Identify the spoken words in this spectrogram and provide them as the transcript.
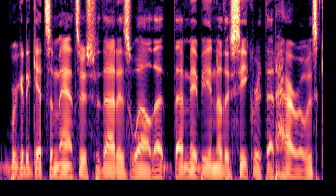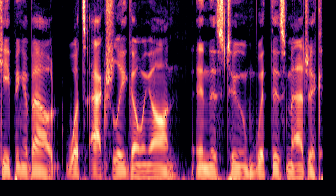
we're going to get some answers for that as well. That, that may be another secret that Harrow is keeping about what's actually going on in this tomb with this magic.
